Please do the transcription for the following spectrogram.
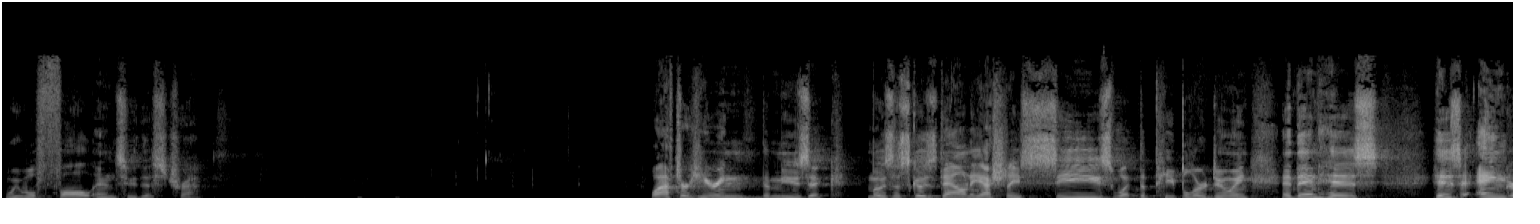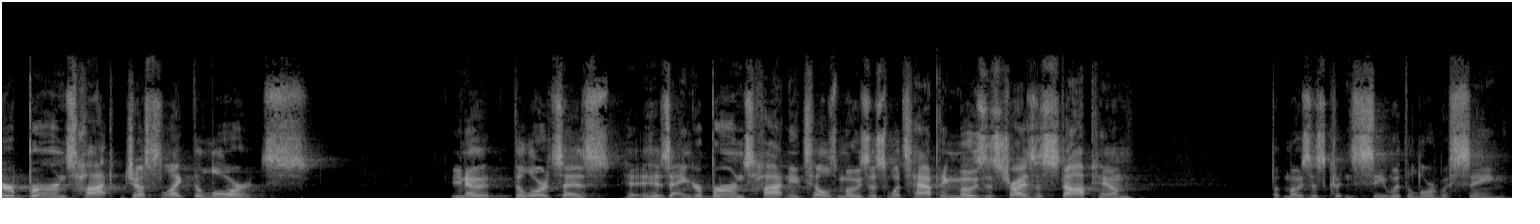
we will fall into this trap. Well, after hearing the music, Moses goes down. He actually sees what the people are doing. And then his, his anger burns hot, just like the Lord's. You know, the Lord says his anger burns hot, and he tells Moses what's happening. Moses tries to stop him, but Moses couldn't see what the Lord was seeing.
